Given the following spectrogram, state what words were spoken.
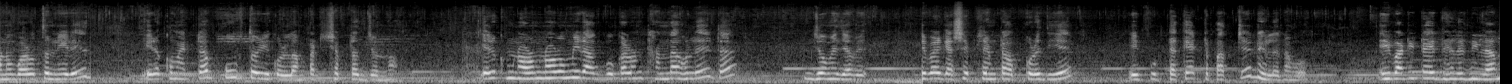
অনবরত নেড়ে এরকম একটা পুর তৈরি করলাম পাটিসাপটার জন্য। এরকম নরম নরমই রাখব, কারণ ঠান্ডা হলে এটা জমে যাবে। এবার গ্যাসের ফ্লেমটা অফ করে দিয়ে এই পুরটাকে একটা পাত্রে ঢেলে নেব। এই বাটিটায় ঢেলে নিলাম।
